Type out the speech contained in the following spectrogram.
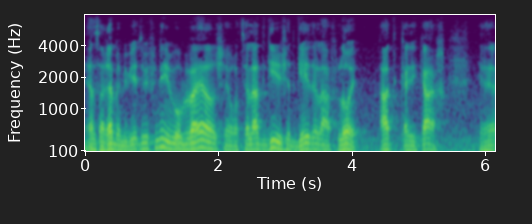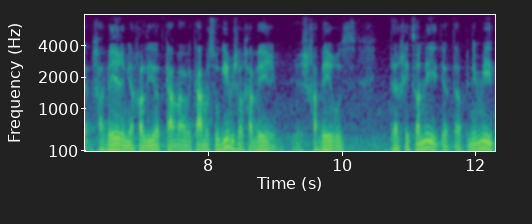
אז הרבי מביא את זה בפנים, והוא מבאר שהוא רוצה להדגיש את גדל האפלואה, עד כדי כך. אה, חברים יכול להיות כמה וכמה סוגים של חברים. יש חברוס יותר חיצונית, יותר פנימית,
